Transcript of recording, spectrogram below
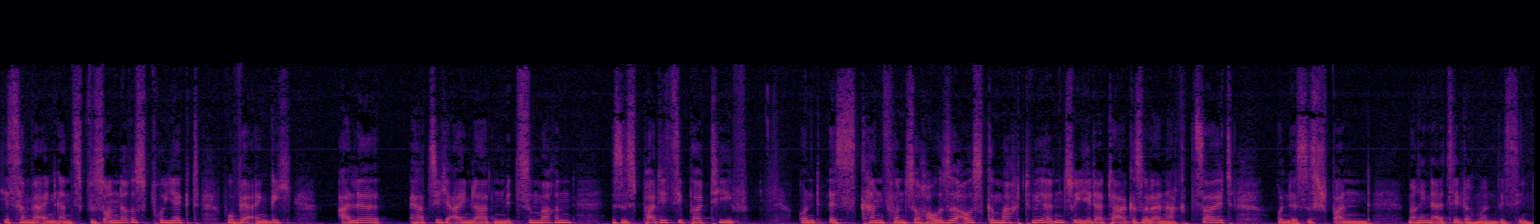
jetzt haben wir ein ganz besonderes Projekt, wo wir eigentlich alle herzlich einladen mitzumachen. Es ist partizipativ. Und es kann von zu Hause aus gemacht werden, zu jeder Tages- oder Nachtzeit. Und es ist spannend. Marina, erzähl doch mal ein bisschen.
